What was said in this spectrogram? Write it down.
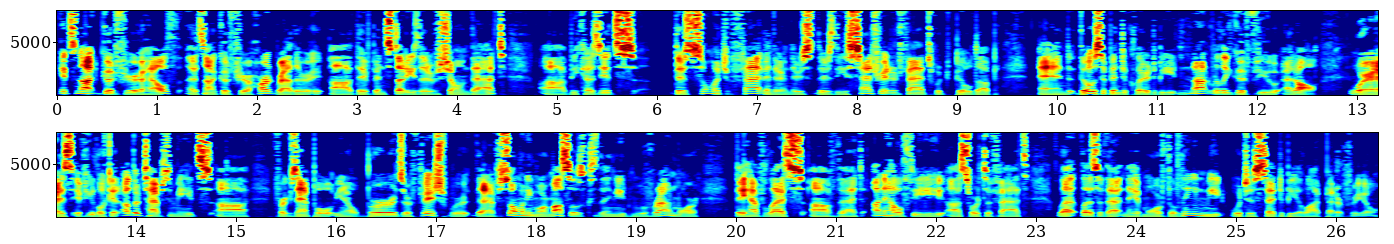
it's not good for your health. It's not good for your heart. Rather, uh, there have been studies that have shown that uh, because it's there's so much fat in there, and there's there's these saturated fats which build up, and those have been declared to be not really good for you at all. Whereas if you look at other types of meats, uh, for example, you know birds or fish where, that have so many more muscles because they need to move around more, they have less of that unhealthy uh, sorts of fat, less of that, and they have more of the lean meat, which is said to be a lot better for you.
